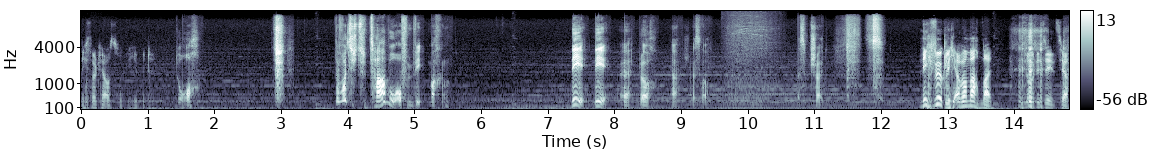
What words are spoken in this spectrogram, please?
Ich solche Ausdrücke hier, bitte. Doch. Da wollte ich zu Tabo auf den Weg machen. Nee, nee, äh, doch. Ja, scheiß drauf. Weiß Bescheid. Nicht wirklich, aber mach mal. Die Leute sehen's ja.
